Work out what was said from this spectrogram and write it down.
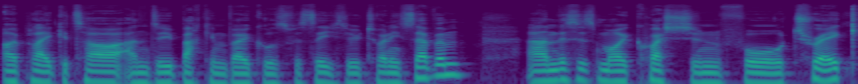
I play guitar and do backing vocals for Cthru27, and this is my question for Trigg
